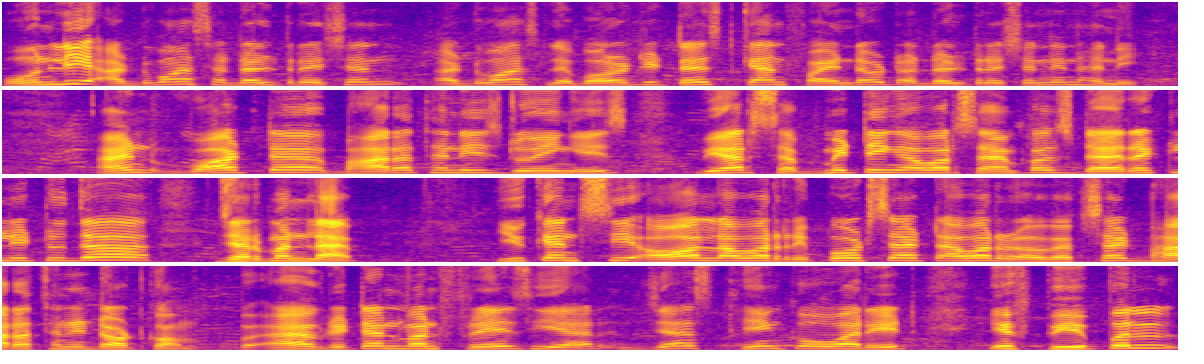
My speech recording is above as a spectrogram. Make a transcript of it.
Only advanced adulteration, advanced laboratory test can find out adulteration in honey. And what uh, Bharat Honey is doing is we are submitting our samples directly to the German lab. You can see all our reports at our uh, website bharathoney.com. I have written one phrase here, just think over it. If people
